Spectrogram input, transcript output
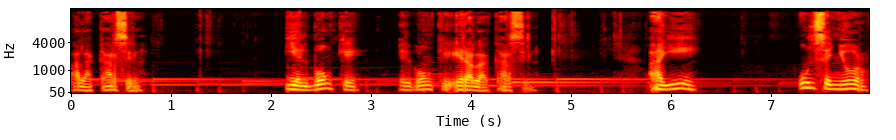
a la cárcel y el bonque, el bonque era la cárcel. Allí un señor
